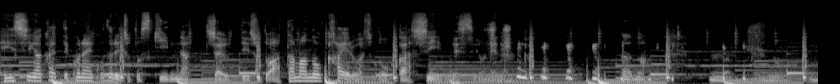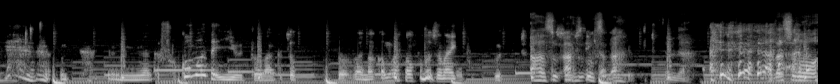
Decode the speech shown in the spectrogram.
返信が返ってこないことでちょっと好きになっちゃうっていうちょっと頭の回路がちょっとおかしいんですよねなんか。あのうんなんかそこまで言うと、なんかちょっと、まあ中村さんほどじゃないあそうあしてきたんですけどダメだ。私の、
